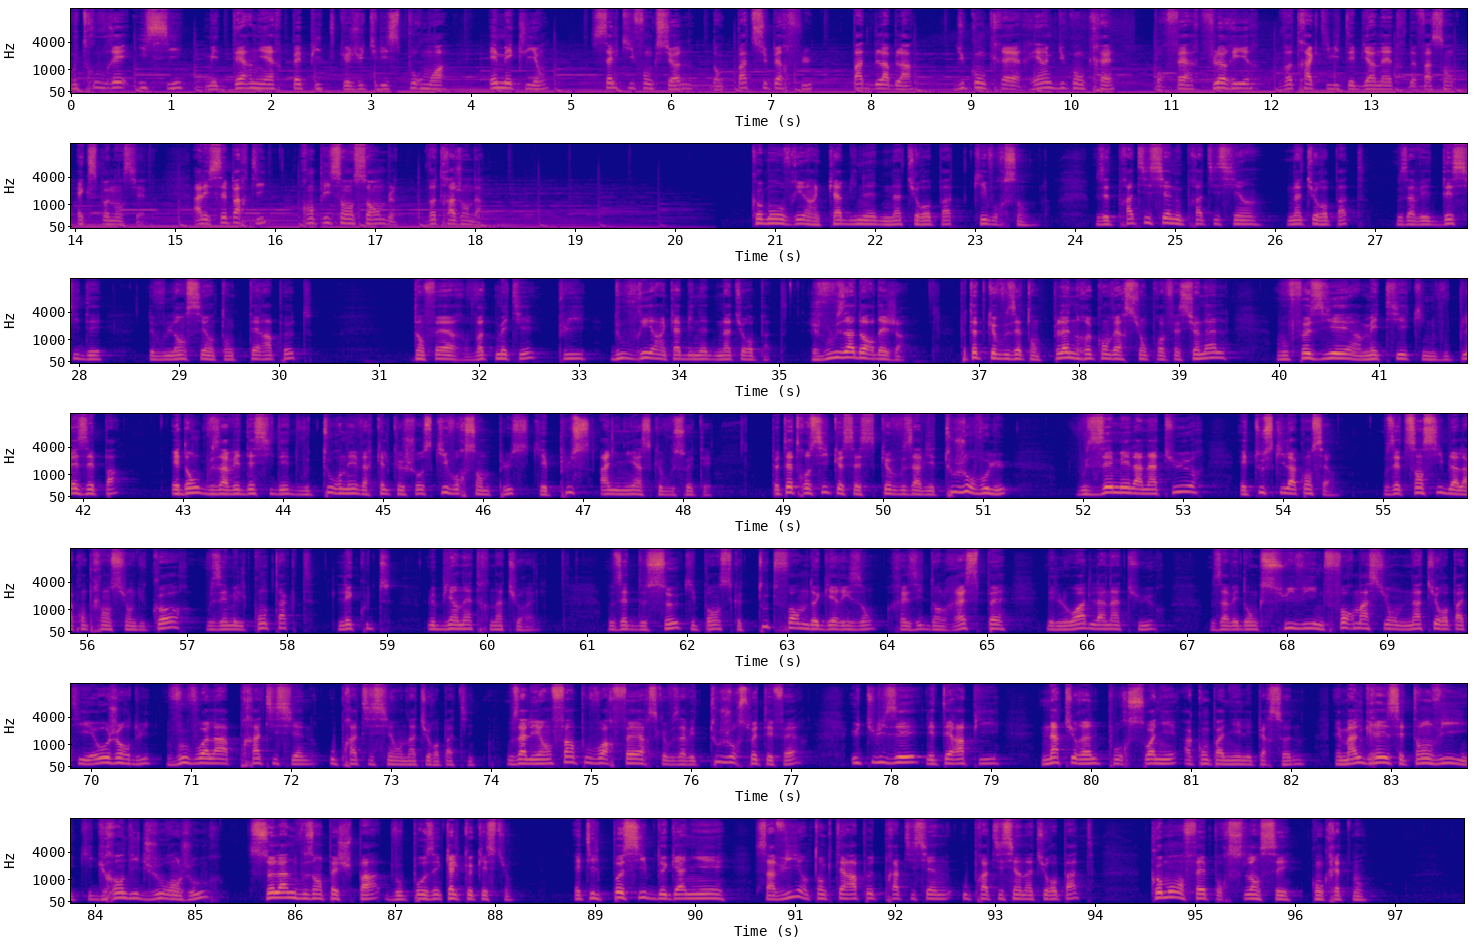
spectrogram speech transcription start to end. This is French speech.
Vous trouverez ici mes dernières pépites que j'utilise pour moi et mes clients, celles qui fonctionnent, donc pas de superflu, pas de blabla, du concret, rien que du concret, pour faire fleurir votre activité bien-être de façon exponentielle. Allez, c'est parti, remplissons ensemble votre agenda. Comment ouvrir un cabinet de naturopathe qui vous ressemble? Vous êtes praticienne ou praticien naturopathe? Vous avez décidé de vous lancer en tant que thérapeute, d'en faire votre métier, puis d'ouvrir un cabinet de naturopathe. Je vous adore déjà. Peut-être que vous êtes en pleine reconversion professionnelle, vous faisiez un métier qui ne vous plaisait pas, et donc vous avez décidé de vous tourner vers quelque chose qui vous ressemble plus, qui est plus aligné à ce que vous souhaitez. Peut-être aussi que c'est ce que vous aviez toujours voulu, vous aimez la nature et tout ce qui la concerne. Vous êtes sensible à la compréhension du corps, vous aimez le contact, l'écoute, le bien-être naturel. Vous êtes de ceux qui pensent que toute forme de guérison réside dans le respect des lois de la nature. Vous avez donc suivi une formation naturopathie et aujourd'hui, vous voilà praticienne ou praticien en naturopathie. Vous allez enfin pouvoir faire ce que vous avez toujours souhaité faire, utiliser les thérapies naturelles pour soigner, accompagner les personnes. Et malgré cette envie qui grandit de jour en jour, cela ne vous empêche pas de vous poser quelques questions. Est-il possible de gagner sa vie en tant que thérapeute praticienne ou praticien naturopathe? Comment on fait pour se lancer concrètement?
